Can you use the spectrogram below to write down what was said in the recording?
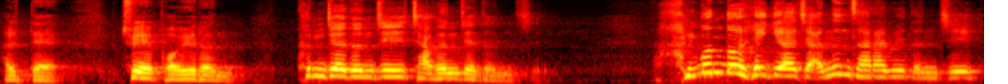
할 때 주의 보혈은 큰 죄든지 작은 죄든지 한 번도 회개하지 않는 사람이든지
